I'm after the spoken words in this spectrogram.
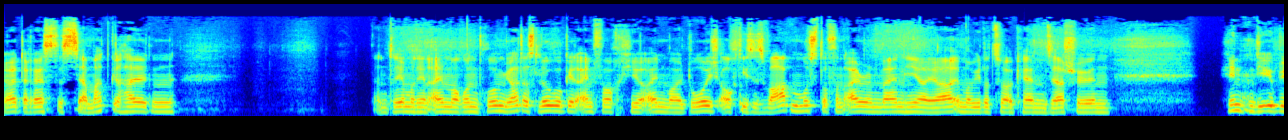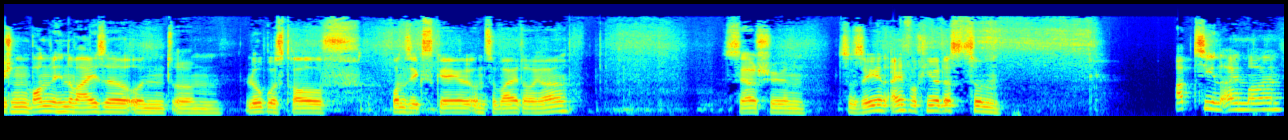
ja, der Rest ist sehr matt gehalten. Dann drehen wir den einmal rundherum. Ja, das Logo geht einfach hier einmal durch. Auch dieses Wabenmuster von Iron Man hier, ja, immer wieder zu erkennen. Sehr schön. Hinten die üblichen Warnhinweise und ähm, Logos drauf. 1 Scale und so weiter, ja. Sehr schön zu sehen. Einfach hier das zum Abziehen einmal.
